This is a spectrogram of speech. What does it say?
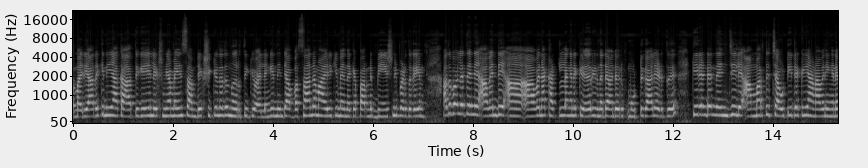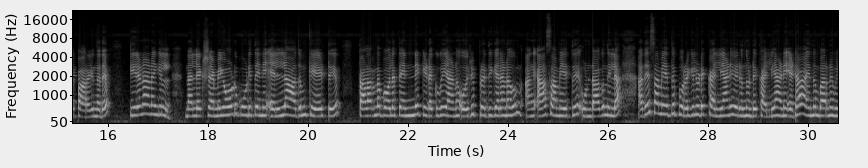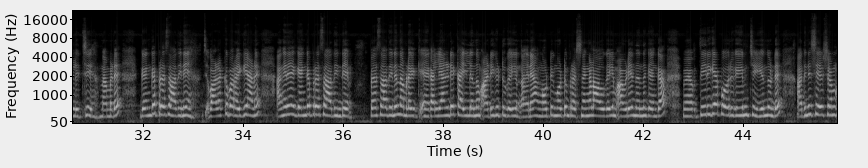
മര്യാദയ്ക്ക് നീ ആ കാർത്തികയും ലക്ഷ്മിയമ്മയും സംരക്ഷിക്കുന്നത് നിർത്തിക്കുക അല്ലെങ്കിൽ നിന്റെ അവസാനമായിരിക്കും എന്നൊക്കെ പറഞ്ഞ് ഭീഷണിപ്പെടുത്തുകയും അതുപോലെ തന്നെ അവന്റെ അവൻ ആ കട്ടിൽ അങ്ങനെ കയറി ഇരുന്നിട്ട് അവന്റെ ഒരു മുട്ടുകാലെടുത്ത് കിരണിന്റെ നെഞ്ചിൽ അമർത്തി ചവിട്ടിയിട്ടൊക്കെയാണ് അവൻ ഇങ്ങനെ പറയുന്നത്. കിരണാണെങ്കിൽ നല്ല ക്ഷമയോടുകൂടി തന്നെ എല്ലാതും കേട്ട് തളർന്ന പോലെ തന്നെ കിടക്കുകയാണ്. ഒരു പ്രതികരണവും ആ സമയത്ത് ഉണ്ടാകുന്നില്ല. അതേ സമയത്ത് പുറകിലൂടെ കല്യാണി വരുന്നുണ്ട്. കല്യാണി എടാ എന്നും പറഞ്ഞ് വിളിച്ച് നമ്മുടെ ഗംഗപ്രസാദിനെ വഴക്ക് പറയുകയാണ്. അങ്ങനെ ഗംഗപ്രസാദിന്റെ പ്രസാദിന് നമ്മുടെ കല്യാണിയുടെ കയ്യിൽ നിന്നും അടി കിട്ടുകയും അങ്ങനെ അങ്ങോട്ടും ഇങ്ങോട്ടും പ്രശ്നങ്ങളാവുകയും അവിടെ നിന്ന് ഗംഗ തിരികെ പോരുകയും ചെയ്യുന്നുണ്ട്. അതിനുശേഷം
